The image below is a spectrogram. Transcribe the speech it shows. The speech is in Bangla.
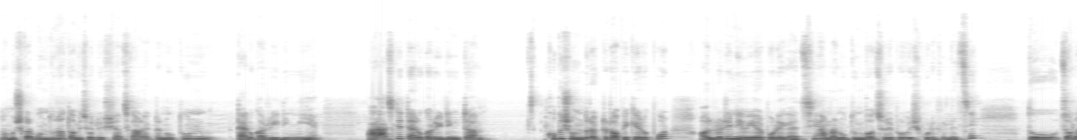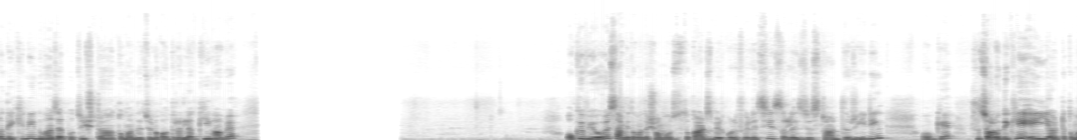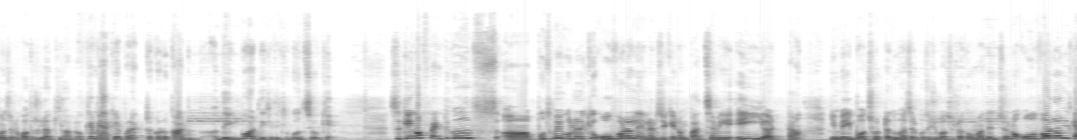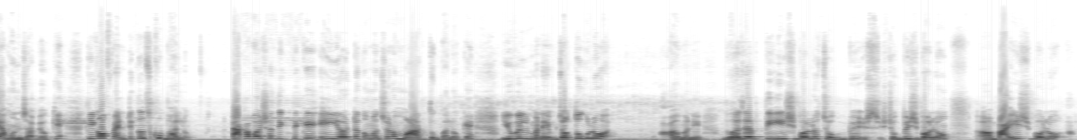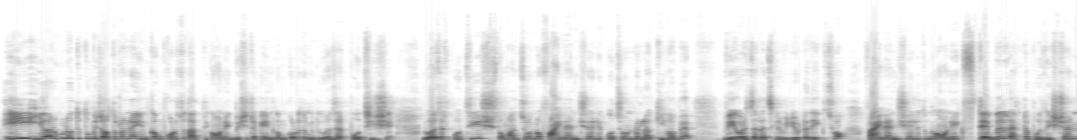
নমস্কার বন্ধুরা, তো আমি চলে এসেছি আজকে আর একটা নতুন ট্যারোকার রিডিং নিয়ে। আর আজকের ট্যারোকার রিডিংটা খুবই সুন্দর একটা টপিকের ওপর অলরেডি নিউ ইয়ার পড়ে গেছে, আমরা নতুন বছরে প্রবেশ করে ফেলেছি। তো চলো দেখে নিই দু হাজার পঁচিশটা তোমাদের জন্য কতটা লাকি হবে। ওকে ভিউয়ার্স আমি তোমাদের সমস্ত কার্ডস বের করে ফেলেছি so let's just start the reading okay so চলো দেখি এই ইয়ারটা তোমার জন্য কতটা লাকি হবে ওকে আমি একের পর একটা করে কার্ড দেখব আর দেখে দেখে বলছি okay so king of pentacles প্রথমেই বলে রাখি ওভারঅল এনার্জি কীরকম পাচ্ছে? আমি এই ইয়ারটা কিংবা এই বছরটা দু হাজার পঁচিশ বছরটা তোমাদের জন্য ওভারঅল কেমন যাবে ওকে কিং অফ পেন্টিকলস খুব ভালো। টাকা পয়সার দিক থেকে এই ইয়ারটা তোমার জন্য মারাত্মক ভালো ওকে ইউ উইল মানে যতগুলো মানে দু হাজার তেইশ বলো, চব্বিশ চব্বিশ বলো বাইশ বলো, এই ইয়ারগুলোতে তুমি যতটা না ইনকাম করেছ, তার থেকে অনেক বেশি টাকা ইনকাম করবে তুমি দু হাজার পঁচিশে। দু হাজার পঁচিশ তোমার জন্য ফাইন্যান্সিয়ালি প্রচণ্ড লাকি হবে। ভিউয়ার্স যারা আজকের ভিডিওটা দেখছ ফাইন্যান্সিয়ালি তুমি অনেক স্টেবল একটা পজিশন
